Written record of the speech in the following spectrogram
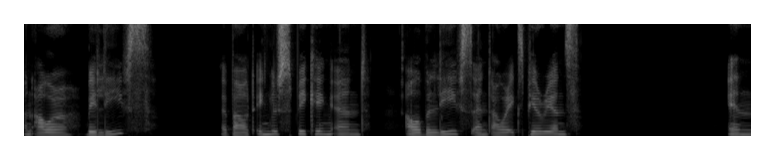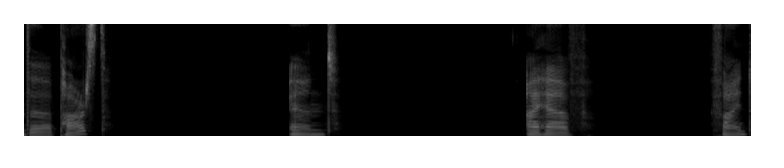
on our beliefs about English speaking and our beliefs and our experience in the past and I have find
